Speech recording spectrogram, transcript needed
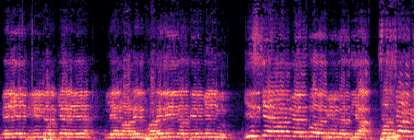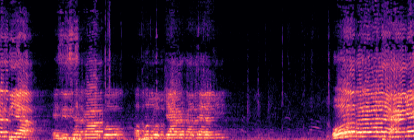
मैं ये फ़िल्टर के लिए ले लाले फाले नहीं करती इसके अलावा मैं रिव्यू कर दिया, सस्पेंड कर दिया। ऐसी सरकार को अपन लोग क्या करना चाहेंगे? और बनाना चाहेंगे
